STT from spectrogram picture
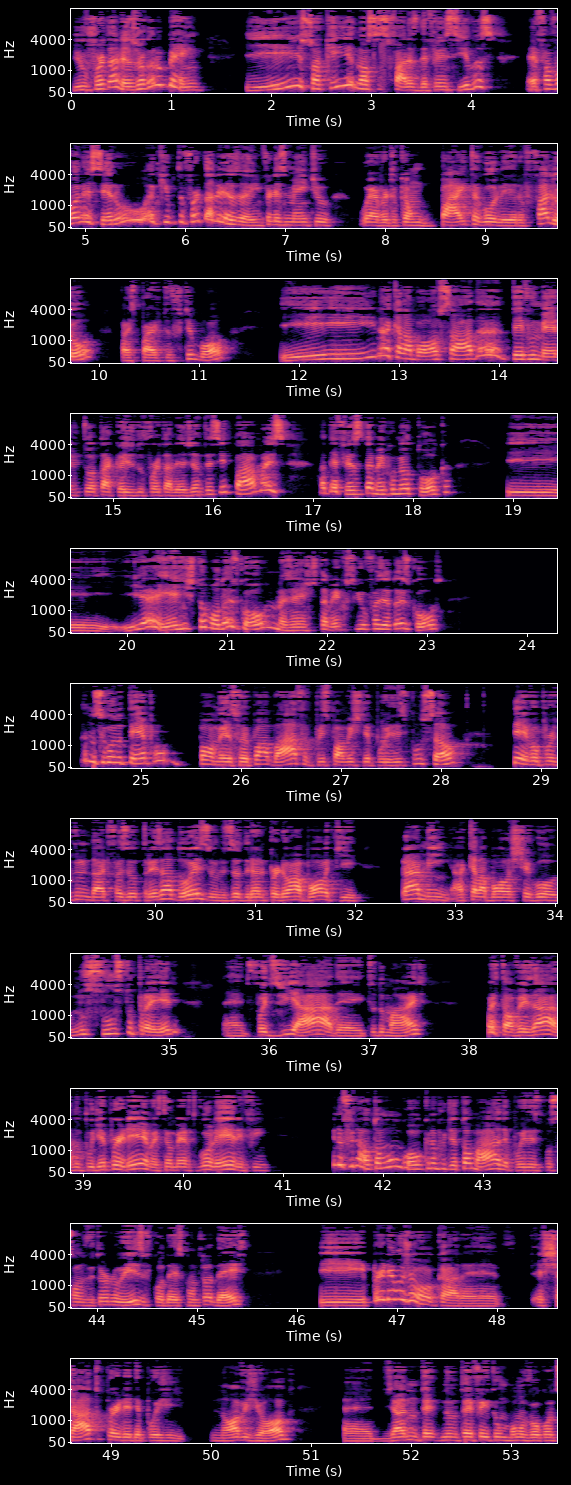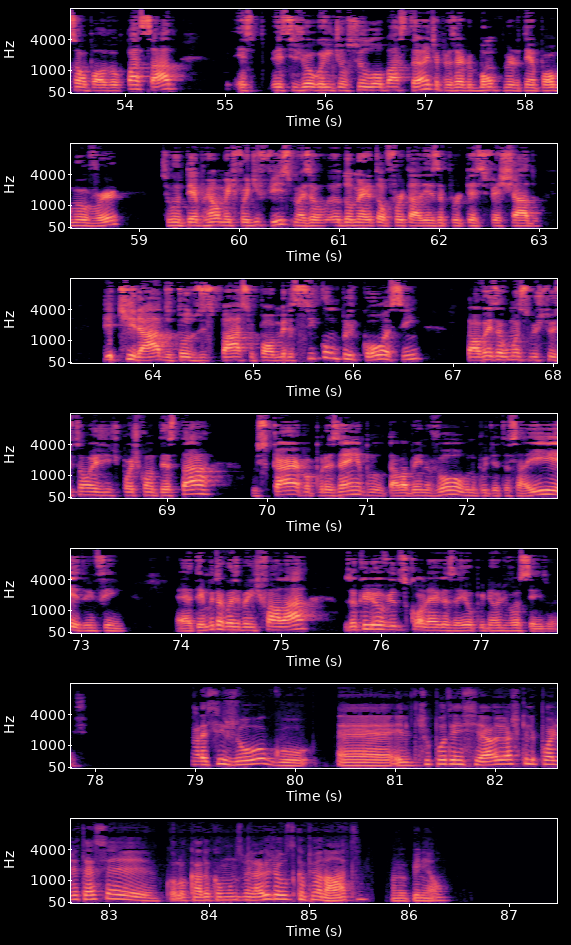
e o Fortaleza jogando bem. E só que nossas falhas defensivas é favoreceram a equipe do Fortaleza. Infelizmente o, o Everton, que é um baita goleiro, falhou, faz parte do futebol. E naquela bola alçada teve o mérito do atacante do Fortaleza de antecipar, mas a defesa também comeu toca. E, e aí a gente tomou dois gols, mas a gente também conseguiu fazer dois gols. No segundo tempo, o Palmeiras foi para a bafa, principalmente depois da expulsão. Teve a oportunidade de fazer o 3 a 2 O Luiz Adriano perdeu uma bola que, para mim, aquela bola chegou no susto para ele. é, foi desviada e tudo mais. Mas talvez, ah, não podia perder, mas tem o mérito goleiro, enfim. E no final tomou um gol que não podia tomar, depois da expulsão do Vitor Luiz, ficou 10 contra 10. E perdemos o jogo, cara. É, é chato perder depois de nove jogos. É, já não ter, não ter feito um bom jogo contra o São Paulo no jogo passado. Esse, esse, jogo a gente oscilou bastante, apesar do bom primeiro tempo, ao meu ver. O segundo tempo realmente foi difícil, mas eu, eu dou mérito ao Fortaleza por ter se fechado e tirado todos os espaços. O Palmeiras se complicou assim. Talvez algumas substituições a gente pode contestar. O Scarpa, por exemplo, estava bem no jogo, não podia ter saído, enfim. É, tem muita coisa pra gente falar, mas eu queria ouvir dos colegas aí a opinião de vocês hoje. Cara, esse jogo, é, ele tinha o potencial e eu acho que ele pode até ser colocado como um dos melhores jogos do campeonato, na minha opinião.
